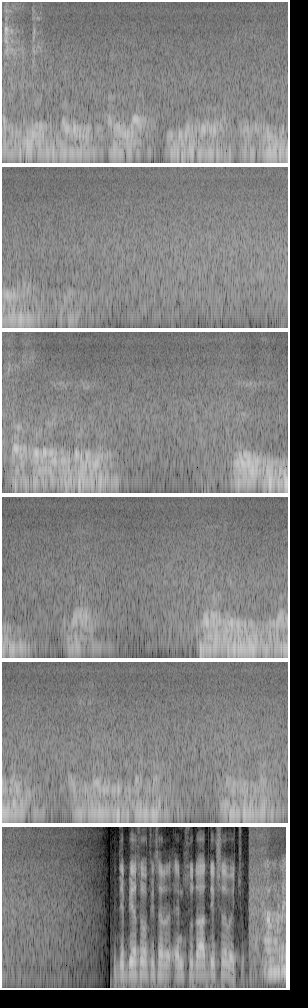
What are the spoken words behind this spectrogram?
സംഘടിപ്പിക്കുന്ന ഒരു ആലോചന രൂപീകരണ യോഗമാണ് രൂപീകരണ യോഗമാണ് ഇത്. പറയുക ഇവരെയും ഏഴ് സൂചിപ്പിക്കും എല്ലാ ഇതിന്റെ ഭാഗമായി ആവശ്യമായ നടത്തണം വിദ്യാഭ്യാസ ഓഫീസർ എൻ സുധ അധ്യക്ഷത വഹിച്ചു നമ്മുടെ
